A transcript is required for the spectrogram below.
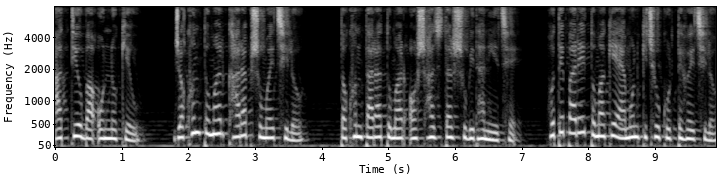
আত্মীয় বা অন্য কেউ। যখন তোমার খারাপ সময় ছিল, তখন তারা তোমার অসাহজতার সুবিধা নিয়েছে। হতে পারে তোমাকে এমন কিছু করতে হয়েছিল,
